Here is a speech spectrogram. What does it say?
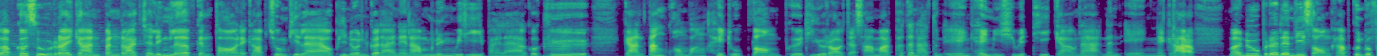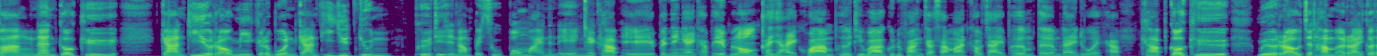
กลับเข้าสู่รายการปันรัก Chilling Love กันต่อนะครับ ช่วงที่แล้วพี่นนท์ก็ได้แนะนำหนึ่งวิธีไปแล้วก็คือ การตั้งความหวังให้ถูกต้องเพื่อที่เราจะสามารถพัฒนาตนเองให้มีชีวิตที่ก้าวหน้านั่นเองนะครับครับมาดูประเด็นที่ 2 ครับคุณผู้ฟังนั่นก็คือ การที่เรามีกระบวนการที่ยืดหยุ่น เพื่อที่จะนำไปสู่เป้าหมายนั่นเองนะครับเอเป็นยังไงครับเอมลองขยายความเพื่อที่ว่าคุณผู้ฟังจะสามารถเข้าใจเพิ่มเติมได้ด้วยครับครับก็คือเมื่อเราจะทำอะไรก็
